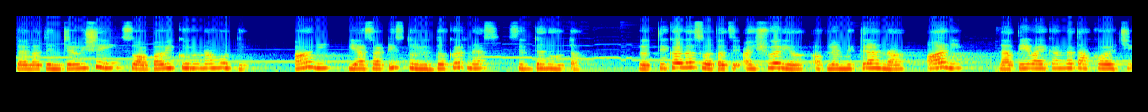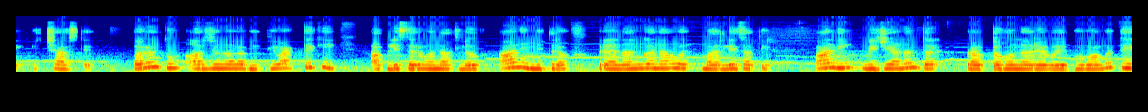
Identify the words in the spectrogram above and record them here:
त्याला त्यांच्याविषयी स्वाभाविक करुणा होती आणि यासाठीच तो युद्ध करण्यास सिद्ध नव्हता. प्रत्येकाला स्वतःचे ऐश्वर आपल्या मित्रांना आणि नातेवाईकांना दाखवायची इच्छा असते. परंतु अर्जुनाला भीती वाटते की आपले सर्व नातलग आणि मित्र रणांगणावर मारले जातील आणि विजयानंतर प्राप्त होणाऱ्या वैभवामध्ये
